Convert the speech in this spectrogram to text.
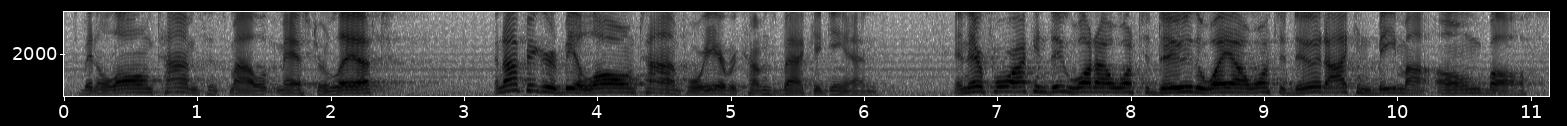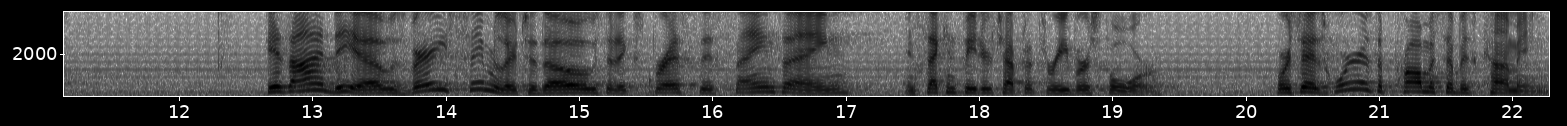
it's been a long time since my master left, and I figure it'd be a long time before he ever comes back again. And therefore, I can do what I want to do the way I want to do it. I can be my own boss. His idea was very similar to those that express this same thing in 2 Peter chapter 3 verse 4, where it says, "Where is the promise of his coming?"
